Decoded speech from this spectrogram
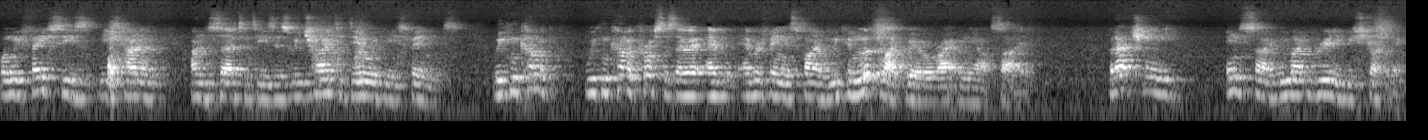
when we face these, these kind of uncertainties, as we try to deal with these things, we can come, we can come across as though everything is fine. We can look like we're all right on the outside. But actually, inside, we might really be struggling.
